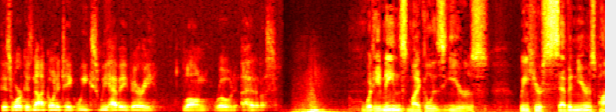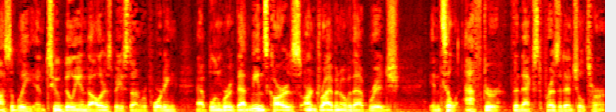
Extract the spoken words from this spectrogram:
This work is not going to take weeks. We have a very long road ahead of us. What he means, Michael, is years. We hear seven years possibly and $2 billion based on reporting at Bloomberg. That means cars aren't driving over that bridge until after the next presidential term.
